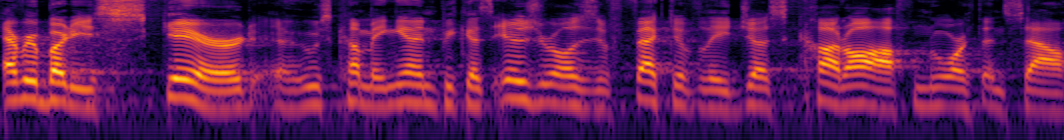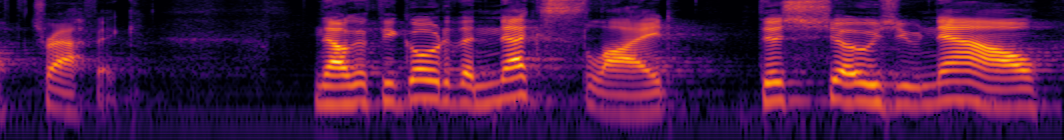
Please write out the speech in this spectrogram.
everybody's scared who's coming in because Israel is effectively just cut off north and south traffic. Now, if you go to the next slide, this shows you now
